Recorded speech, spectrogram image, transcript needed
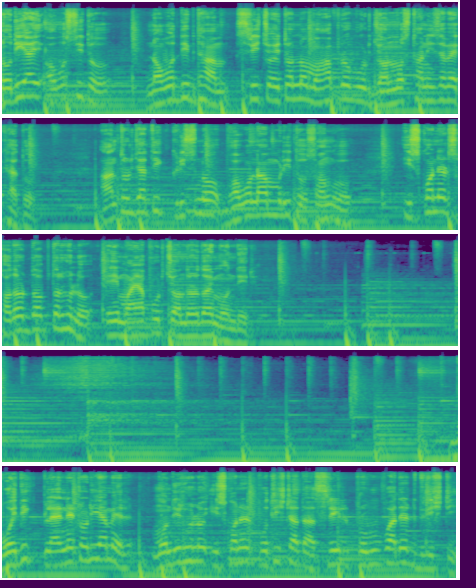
নদিয়ায় অবস্থিত নবদ্বীপ ধাম শ্রী চৈতন্য মহাপ্রভুর জন্মস্থান হিসেবে খ্যাত। আন্তর্জাতিক কৃষ্ণ ভবনামৃত সংঘ ইস্কনের সদর দপ্তর হল এই মায়াপুর চন্দ্রোদয় মন্দির। বৈদিক প্ল্যানেটোরিয়ামের মন্দির হল ইস্কনের প্রতিষ্ঠাতা শ্রীল প্রভুপাদের দৃষ্টি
